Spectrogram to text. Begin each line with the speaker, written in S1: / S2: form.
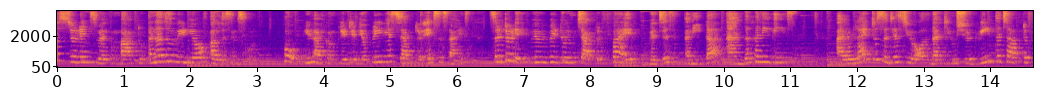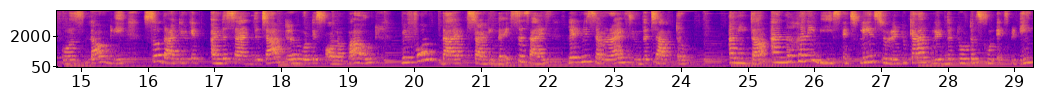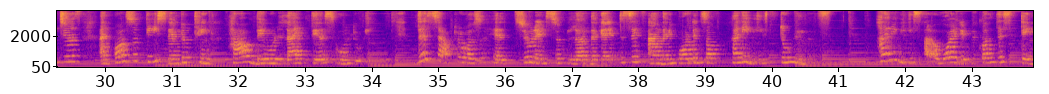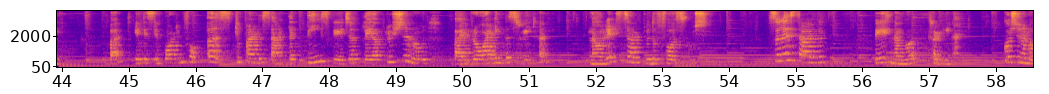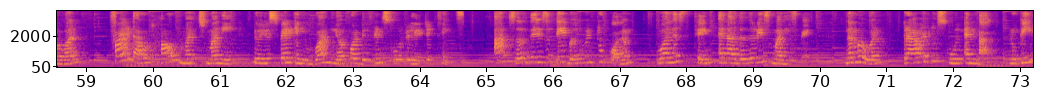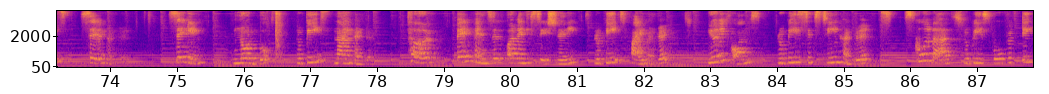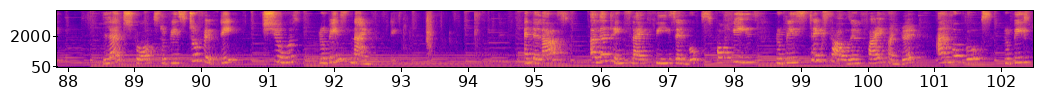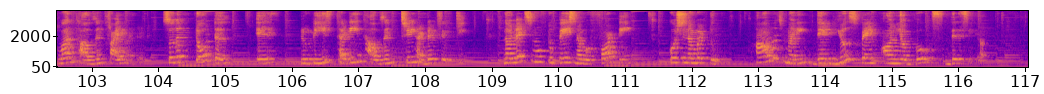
S1: Hello students, welcome back to another video of in School. Hope you have completed your previous chapter exercise. So today we will be doing chapter 5 which is Anita and the Honeybees. I would like to suggest you all that you should read the chapter first loudly so that you can understand the chapter, what is all about. Before that starting the exercise, let me summarize you the chapter. Anita and the honeybees explain students to calculate the total school expenditures and also teach them to think how they would like their school to be. This chapter also helps students to learn the characteristics and the importance of honeybees to humans. Honeybees are avoided because they sting, but it is important for us to understand that these creatures play a crucial role by providing the sweet honey. Now let's start with the first question. So let's start with page number 39. Question number 1. Find out how much money do you spend in one year for different school related things. Answer There is a table with two columns. One is thing and another is money spent. Number 1. Travel to school and back. Rupees 700. Second. Notebooks. Rupees 900. Third. Pen, pencil or any stationery. Rupees 500. Uniforms rupees 1600, school bags rupees 450, lunch box rupees 250, shoes rupees 950. And the last, other things like fees and books. For fees, rupees 6500 and for books, rupees 1500. So the total is rupees 13350. Now let's move to page number 40, question number 2. How much money did you spend on your books this year?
